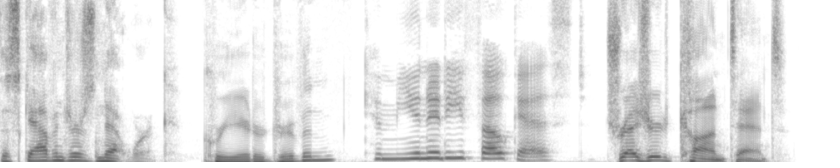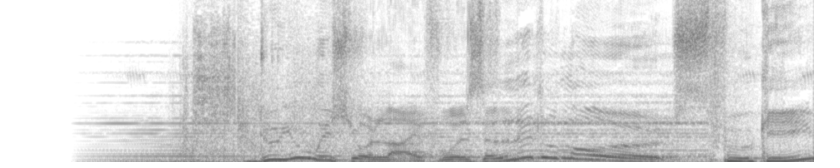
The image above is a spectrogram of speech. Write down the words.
The Scavengers Network. Creator driven? Community focused. Treasured content. Do you wish your life was a little more spooky?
